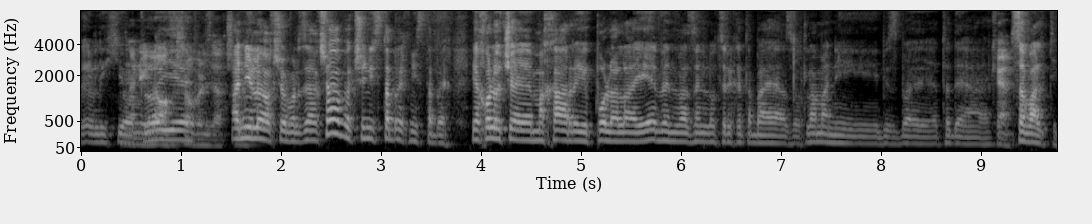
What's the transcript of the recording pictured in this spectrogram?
לחיות, אני לא יהיה... אחשוב על זה עכשיו. אני לא אחשוב על זה עכשיו, וכשנסתבך נסתבך. יכול להיות שמחר ייפול עליי אבן ואז אני לא צריך את הבעיה הזאת, למה אני, בזב... אתה יודע, כן. סבלתי.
